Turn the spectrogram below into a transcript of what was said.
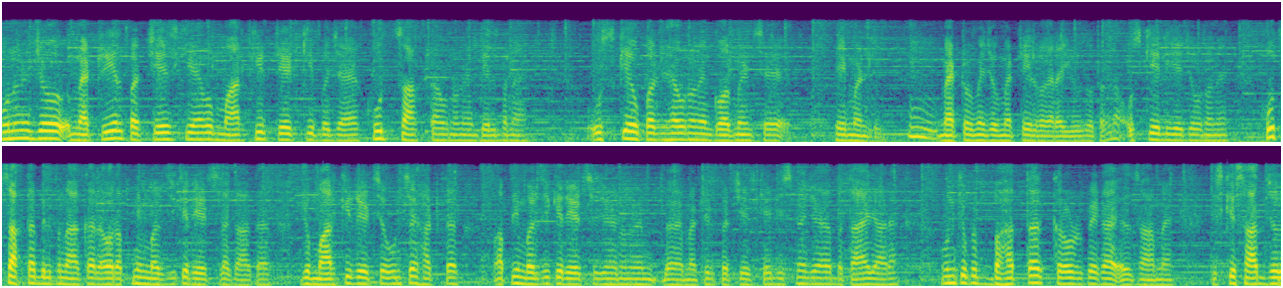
انہوں نے جو میٹریل پرچیز کیا ہے وہ مارکیٹ ریٹ کی بجائے خود ساختہ انہوں نے بل بنایا۔ اس کے اوپر جو ہے انہوں نے گورنمنٹ سے پیمنٹ لی۔ میٹرو میں جو میٹریل وغیرہ یوز ہوتا ہے نا اس کے لیے جو انہوں نے خود ساختہ بل بنا کر اور اپنی مرضی کے ریٹس لگا کر جو مارکیٹ ریٹ سے ان سے ہٹ کر اپنی مرضی کے ریٹ سے جو ہے انہوں نے میٹریل پرچیز کیا جس میں جو ہے بتایا جا رہا ہے ان کے اوپر بہتر کروڑ روپے کا الزام ہے۔ اس کے ساتھ جو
